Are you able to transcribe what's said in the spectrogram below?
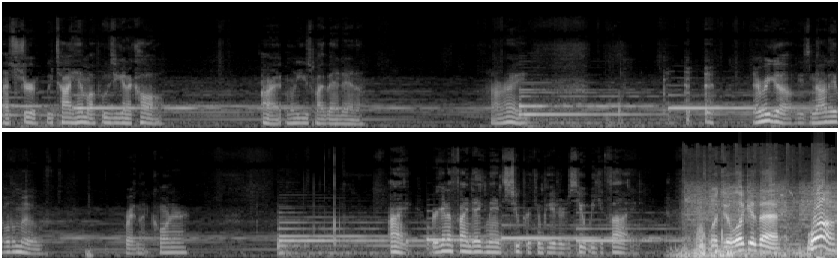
That's true. We tie him up. Who's he gonna call? Alright, I'm gonna use my bandana. Alright. There we go. He's not able to move. Right in that corner. Alright, we're gonna find Eggman's supercomputer to see what we can find. Would you look at that? Whoa,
